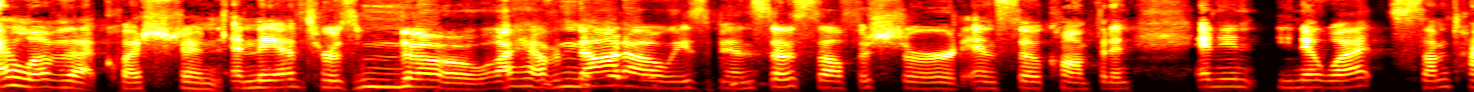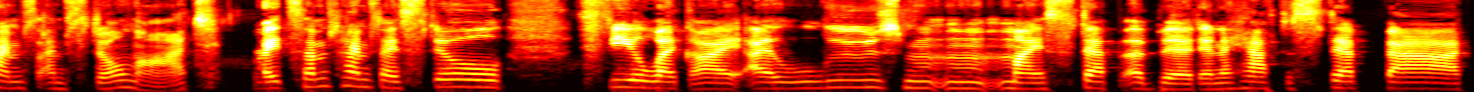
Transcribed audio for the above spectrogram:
I love that question. And the answer is no. I have not always been so self assured and so confident. And you, you know what? Sometimes I'm still not, right? Sometimes I still feel like I, I lose m- my step a bit and I have to step back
